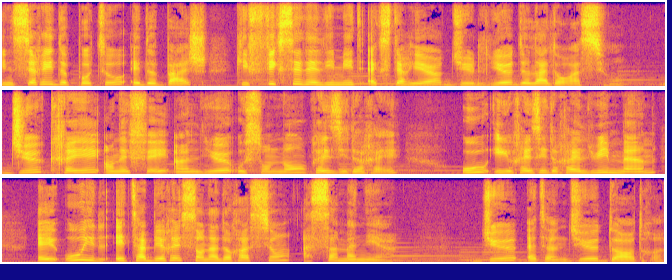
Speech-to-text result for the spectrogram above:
une série de poteaux et de bâches qui fixaient les limites extérieures du lieu de l'adoration. Dieu créait en effet un lieu où son nom résiderait, où il résiderait lui-même et où il établirait son adoration à sa manière. Dieu est un Dieu d'ordre.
